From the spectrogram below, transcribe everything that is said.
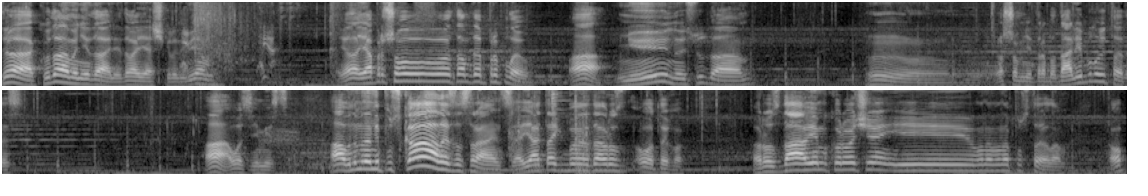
Так, куди мені далі? Давай ящик розіб'ємо. Я, я прийшов там, де приплив. А, ні, не сюди. А що мені треба далі було йти десь? А, ось є місце. А, вони мене не пускали, засранці. А я так би да, роз... О, тихо. Роздав їм, коротше, і вони мене пустили. Оп.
